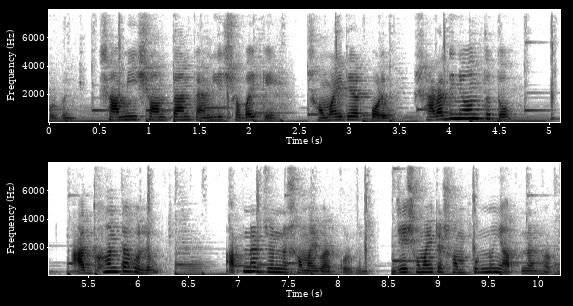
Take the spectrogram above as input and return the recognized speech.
করবেন। স্বামী, সন্তান ফ্যামিলির সবাইকে সময় দেওয়ার পরেও সারাদিনে অন্তত আধ ঘণ্টা হলেও আপনার জন্য সময় বার করবেন। যে সময়টা সম্পূর্ণই আপনার হবে।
